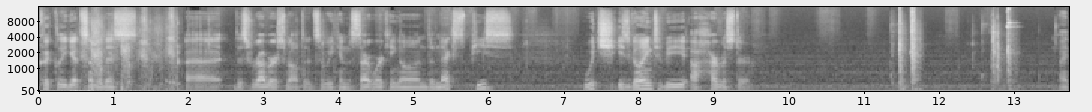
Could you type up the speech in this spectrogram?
quickly get some of this uh, this rubber smelted so we can start working on the next piece which is going to be a harvester. I,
